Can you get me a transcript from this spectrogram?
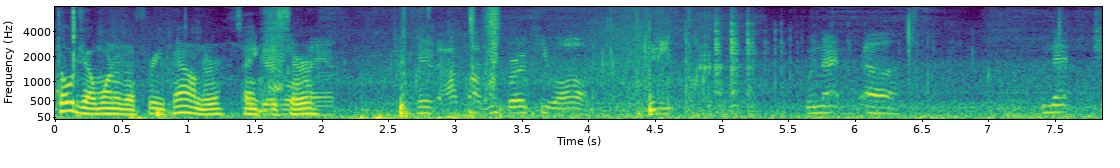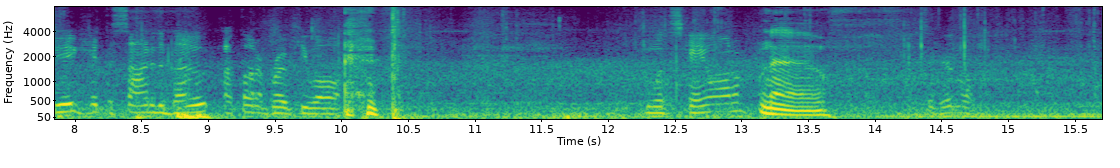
Told you I wanted a three pounder. Thank you, sir. man. Dude, I thought he broke you off. And he, when that uh, when that jig hit the side of the boat, I thought it broke you off. you want the scale on him? No. It's a good one. Really good one, dude.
